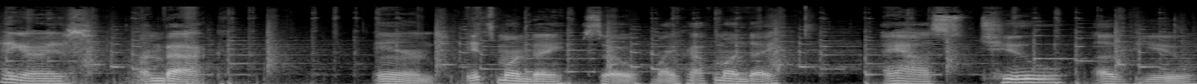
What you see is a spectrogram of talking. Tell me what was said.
Hey guys, I'm back. And it's Monday, so Minecraft Monday. I asked two of you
